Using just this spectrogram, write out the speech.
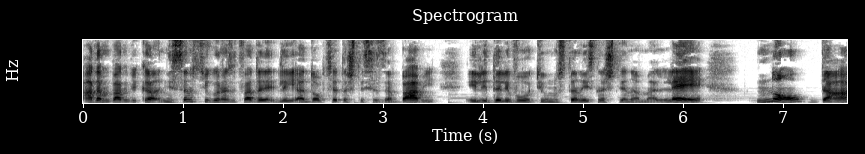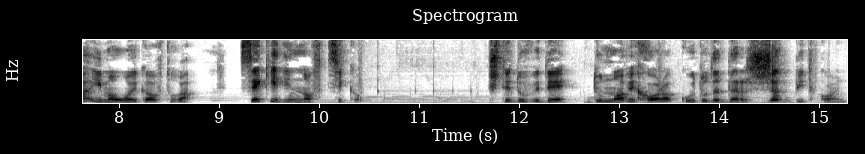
Адам Бак вика, не съм сигурен за това дали адопцията ще се забави или дали волатилността наистина ще намалее, но да, има лойка в това. Всеки един нов цикъл ще доведе до нови хора, които да държат биткоин,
